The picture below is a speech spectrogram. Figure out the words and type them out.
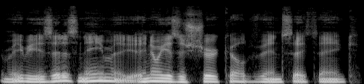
Or maybe, is that his name? I know he has a shirt called Vince, I think.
